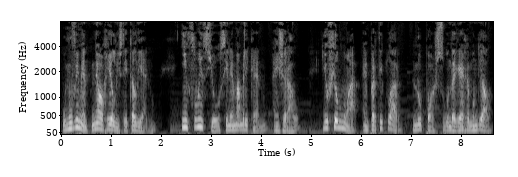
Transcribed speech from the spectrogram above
o movimento neorrealista italiano influenciou o cinema americano, em geral, e o filme noir, em particular, no pós-Segunda Guerra Mundial.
